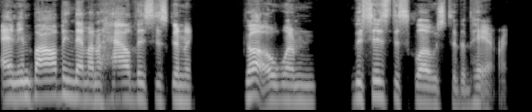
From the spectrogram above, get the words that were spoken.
and involving them on how this is going to go when this is disclosed to the parent.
